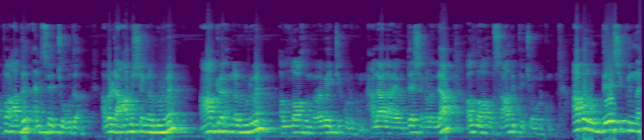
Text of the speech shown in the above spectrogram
അപ്പൊ അത് അനുസരിച്ച് ഓതുക. അവരുടെ ആവശ്യങ്ങൾ മുഴുവൻ ആഗ്രഹങ്ങൾ മുഴുവൻ അള്ളാഹു നിറവേറ്റി കൊടുക്കും. ഹലാലായ ഉദ്ദേശങ്ങളെല്ലാം അള്ളാഹു സാധിപ്പിച്ചു കൊടുക്കും. അവർ ഉദ്ദേശിക്കുന്ന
